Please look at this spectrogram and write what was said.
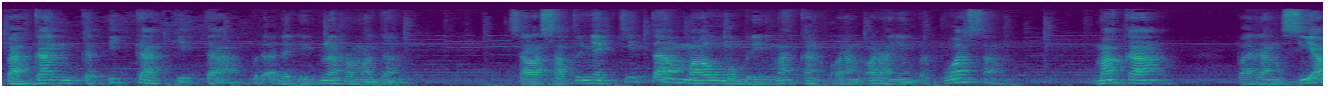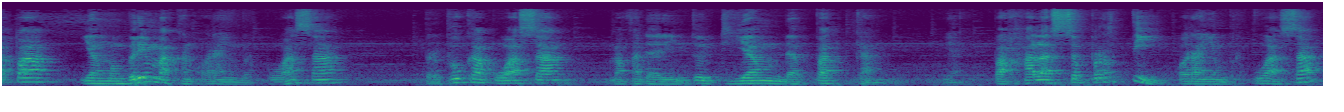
Bahkan ketika kita berada di bulan Ramadan, salah satunya kita mau memberi makan orang-orang yang berpuasa, maka barang siapa yang memberi makan orang yang berpuasa, berbuka puasa, maka dari itu dia mendapatkan ya, pahala seperti orang yang berpuasa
